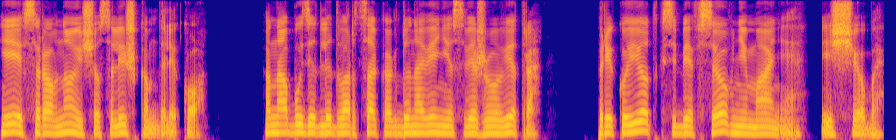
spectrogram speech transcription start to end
Ей все равно еще слишком далеко. Она будет для дворца как дуновение свежего ветра. Прикует к себе все внимание. Еще бы.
